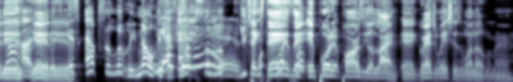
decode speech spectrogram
it's not. Yeah, it it's, is. It's absolutely no. It's yes, absolute- it is. you take What- stands what- at important parts of your life, and graduation is one of them, man.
